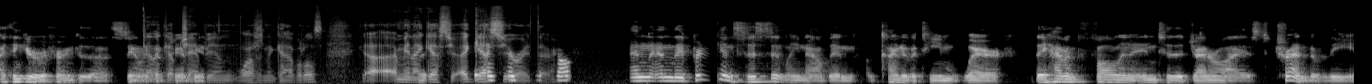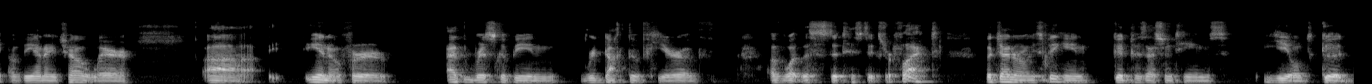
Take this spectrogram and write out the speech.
I think you're referring to the Stanley, Stanley Cup, Cup champion. champion Washington Capitals. Uh, I mean, I guess you're, I guess you're right there. And and they've pretty consistently now been kind of a team where they haven't fallen into the generalized trend of the of the NHL where, uh, you know, for at the risk of being reductive here of of what the statistics reflect, but generally speaking, good possession teams yield good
